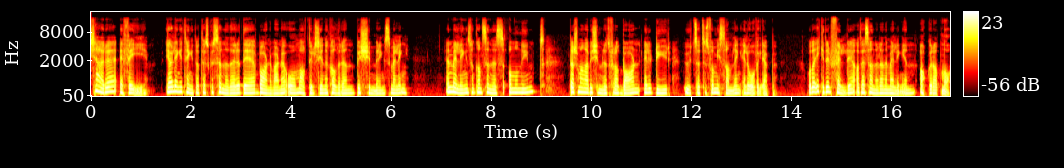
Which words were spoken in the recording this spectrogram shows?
Kjære FAI. Jeg har lenge tenkt at jeg skulle sende dere det barnevernet og Mattilsynet kaller en bekymringsmelding. En melding som kan sendes anonymt dersom man er bekymret for at barn eller dyr utsettes for mishandling eller overgrep. Og det er ikke tilfeldig at jeg sender denne meldingen akkurat nå.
